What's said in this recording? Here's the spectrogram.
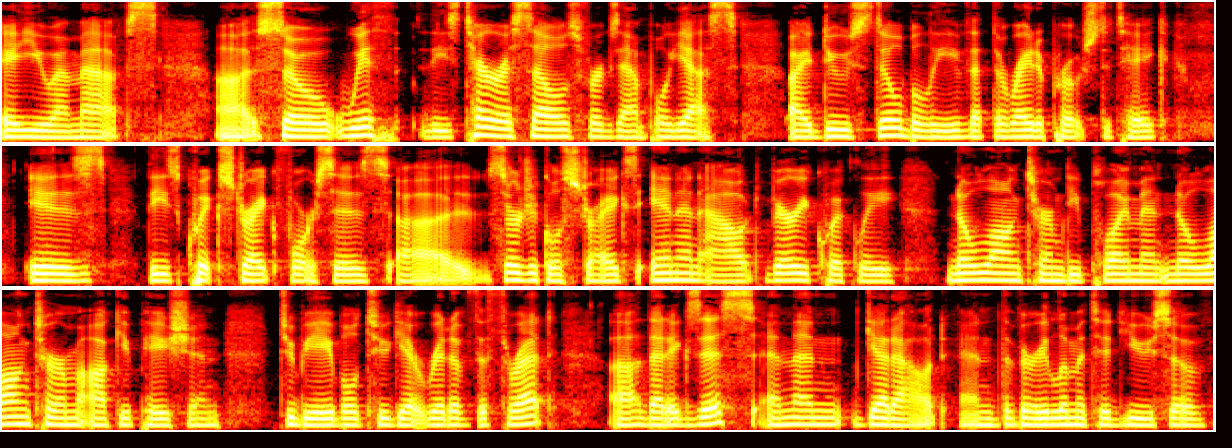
AUMFs. Uh, so, with these terrorist cells, for example, yes, I do still believe that the right approach to take is these quick strike forces, uh, surgical strikes in and out very quickly, no long term deployment, no long term occupation to be able to get rid of the threat. Uh, that exists and then get out and the very limited use of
